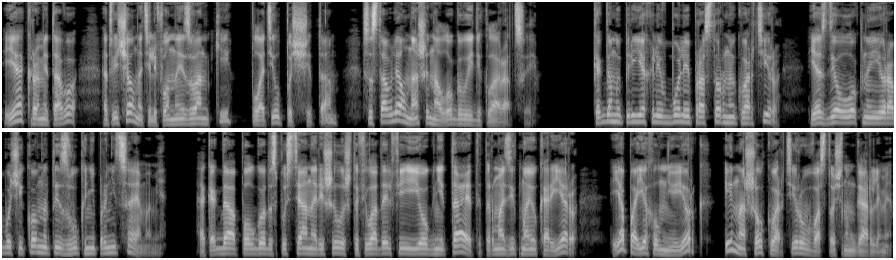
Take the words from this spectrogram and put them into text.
Я, кроме того, отвечал на телефонные звонки, платил по счетам, составлял наши налоговые декларации. Когда мы переехали в более просторную квартиру, я сделал окна ее рабочей комнаты звуконепроницаемыми. А когда полгода спустя она решила, что Филадельфия ее угнетает и тормозит мою карьеру, я поехал в Нью-Йорк и нашел квартиру в Восточном Гарлеме.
